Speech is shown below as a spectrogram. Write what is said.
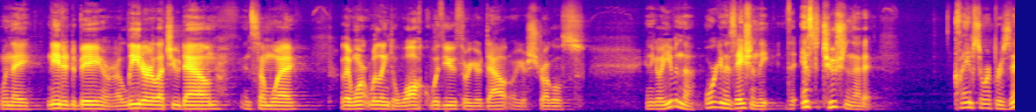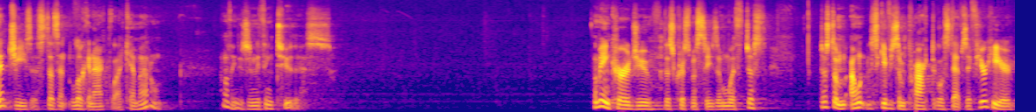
when they needed to be, or a leader let you down in some way, or they weren't willing to walk with you through your doubt or your struggles. And you go, even the organization, the, the institution that it claims to represent Jesus doesn't look and act like him. I don't, I don't think there's anything to this. Let me encourage you this Christmas season with just, just a, I want to give you some practical steps. If you're here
